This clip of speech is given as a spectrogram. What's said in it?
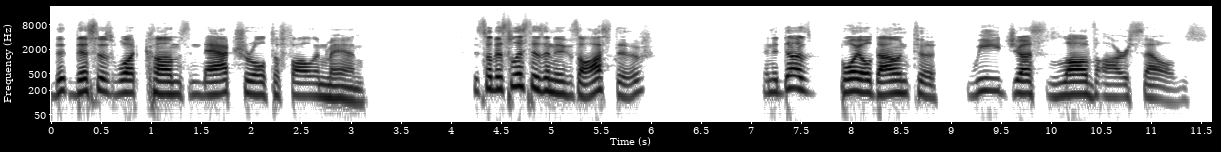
that this is what comes natural to fallen man. So this list isn't exhaustive, and it does boil down to we just love ourselves,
